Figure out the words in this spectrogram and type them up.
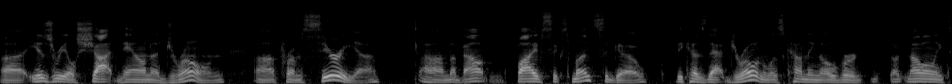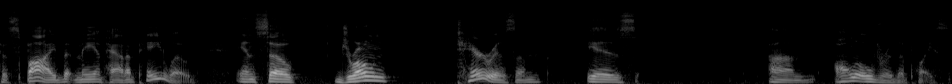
uh, Israel shot down a drone uh, from Syria um, about five, six months ago because that drone was coming over uh, not only to spy, but may have had a payload. And so, drone terrorism is um, all over the place.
